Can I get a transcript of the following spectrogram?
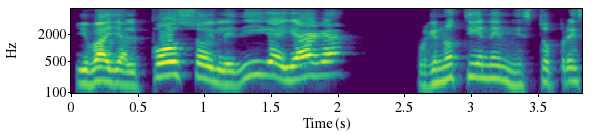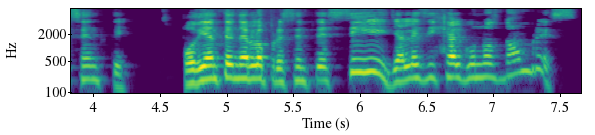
y vaya al pozo y le diga y haga, porque no tienen esto presente. ¿Podían tenerlo presente? Sí, ya les dije algunos nombres.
